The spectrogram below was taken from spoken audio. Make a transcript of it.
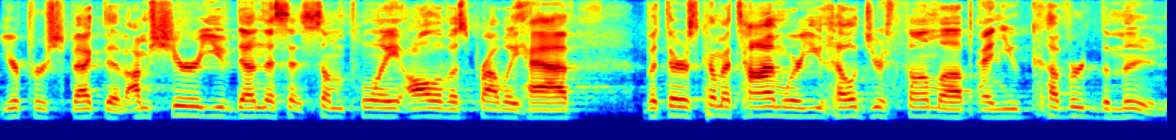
your perspective. I'm sure you've done this at some point. All of us probably have. But there's come a time where you held your thumb up and you covered the moon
